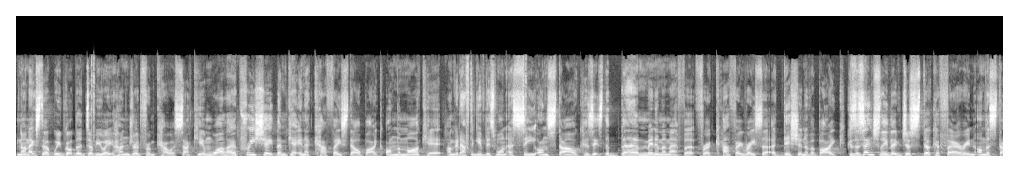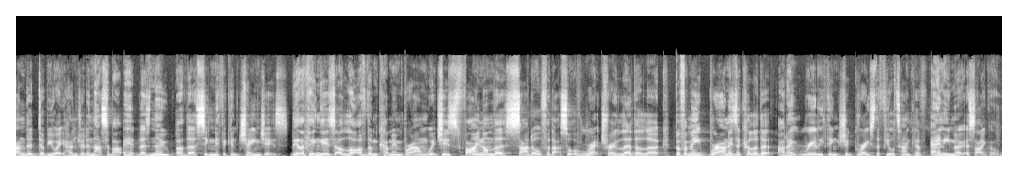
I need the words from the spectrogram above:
Now, next up, we've got the W800 from Kawasaki, and while I appreciate them getting a cafe style bike on the market, I'm gonna have to give this one a C on style, because it's the bare minimum effort for a cafe racer edition of a bike, because essentially they've just stuck a fairing on the standard W800 and that's about it. There's no other significant changes. The other thing is a lot of them come in brown, which is fine on the saddle for that sort of retro leather look. But for me, brown is a color that I don't really think should grace the fuel tank of any motorcycle.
